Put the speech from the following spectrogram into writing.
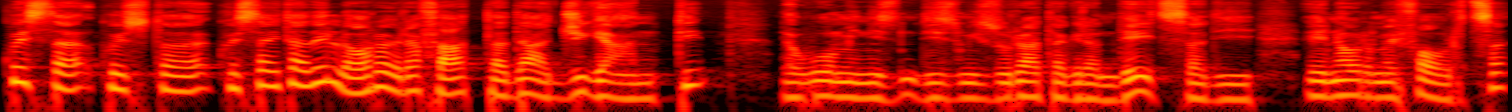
Questa, questa, questa, età dell'oro era fatta da giganti, da uomini di smisurata grandezza, di enorme forza,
